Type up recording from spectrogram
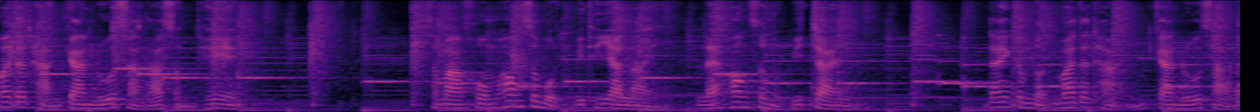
มาตรฐานการรู้สารสนเทศ สมาคมห้องสมุดวิทยาลัย และห้องสมุดวิจัย ได้กำหนดมาตรฐานการรู้สาร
